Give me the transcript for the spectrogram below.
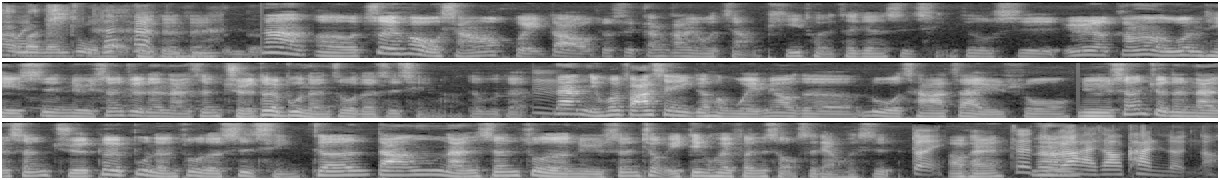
还蛮难这个问题。做到的，对对对真的。那呃，最后想要回到就是刚刚有讲劈腿这件事情，就是因为刚刚的问题是女生觉得男生绝对不能做的事情嘛，对不对？嗯那你会发现一个很微妙的落差在于说，女生觉得男生绝对不能做的事情，跟当男生做的女生就一定会分手是两回事。对，OK，这主要还是要看人啊。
